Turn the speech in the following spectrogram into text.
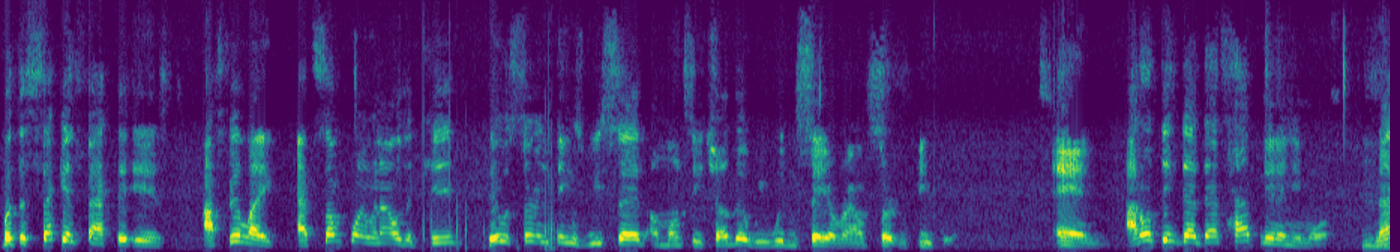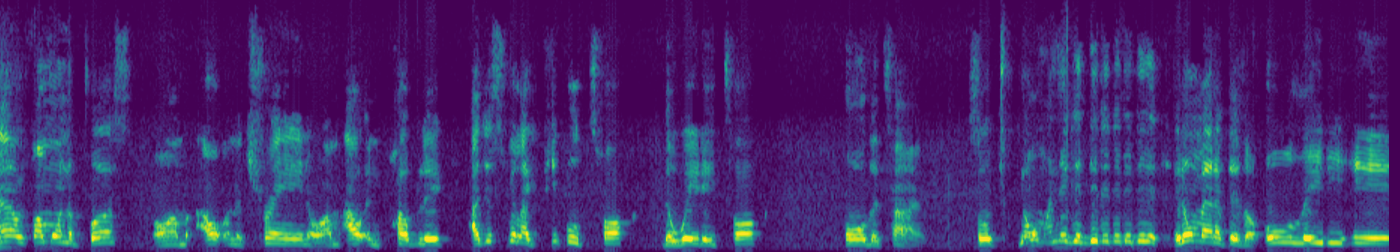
But the second factor is, I feel like at some point when I was a kid, there were certain things we said amongst each other we wouldn't say around certain people. And I don't think that that's happening anymore. Mhm. Now, if I'm on a bus or I'm out on a train or I'm out in public, I just feel like people talk the way they talk all the time. So, yo, my nigga did it, did it, did it. It don't matter if there's an old lady here,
